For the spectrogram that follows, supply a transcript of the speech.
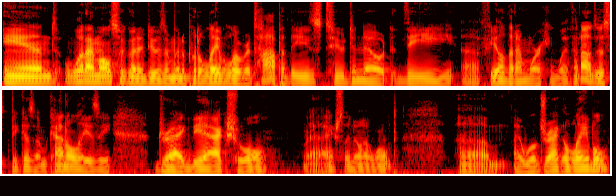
And what I'm also going to do is I'm going to put a label over top of these to denote the uh, field that I'm working with. And I'll just, because I'm kind of lazy, drag the actual, actually no I won't. Um, I will drag a label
